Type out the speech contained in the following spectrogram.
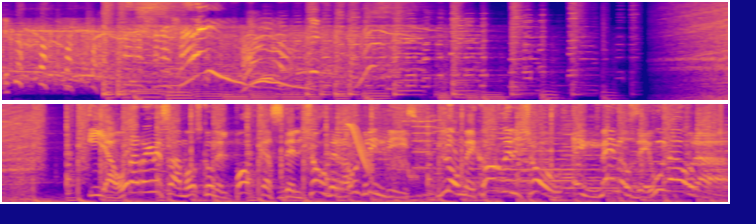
Y ahora regresamos con el podcast del show de Raúl Brindis. Lo mejor del show en menos de una hora.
